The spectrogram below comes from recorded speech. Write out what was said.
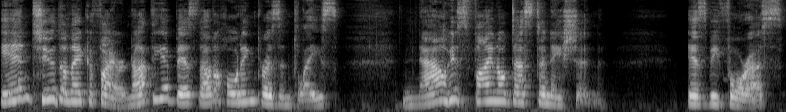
into the lake of fire, not the abyss, not a holding prison place. Now his final destination is before us,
